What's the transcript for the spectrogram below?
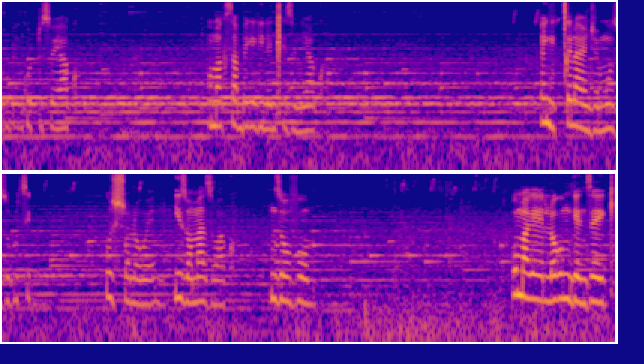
ukuba inkoduso yakho uma kusabekekile enhlizweni yakho. Engikucelayo nje muzi ukuthi uzisholo wena izwa amazwi wakho ngizovuma. Uma ke lokho kungenzeki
